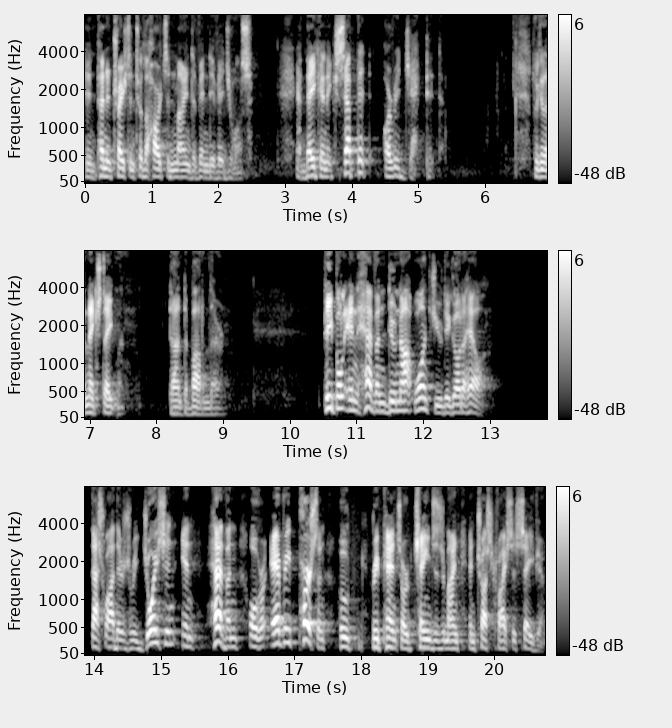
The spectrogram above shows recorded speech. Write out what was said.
in penetration to the hearts and minds of individuals. And they can accept it or reject it. Look at the next statement down at the bottom there. People in heaven do not want you to go to hell. That's why there's rejoicing in heaven over every person who repents or changes their mind and trusts Christ as Savior.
